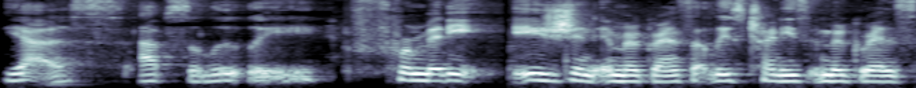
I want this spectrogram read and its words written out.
Yes, absolutely. For many Asian immigrants, at least Chinese immigrants,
